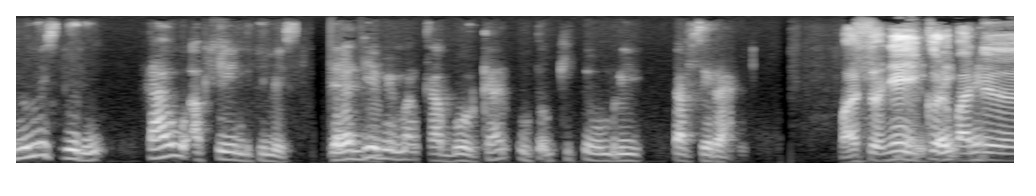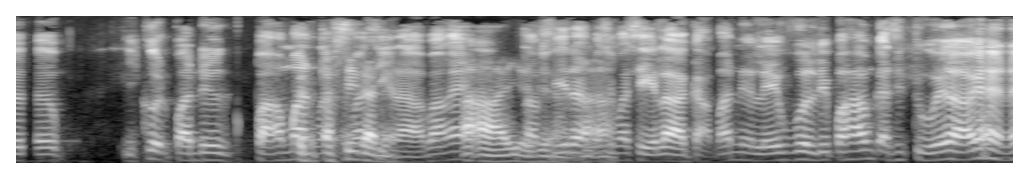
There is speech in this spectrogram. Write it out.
penulis lirik tahu apa yang ditulis. Dan dia memang kabulkan untuk kita memberi tafsiran. Maksudnya ikut baik, pada ikut pada pahaman masing-masing lah abang eh. Ha ah, ya. Tafsiran ya. Ha, ha. masing-masing lah. Kat mana level dia faham kat situ lah kan.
